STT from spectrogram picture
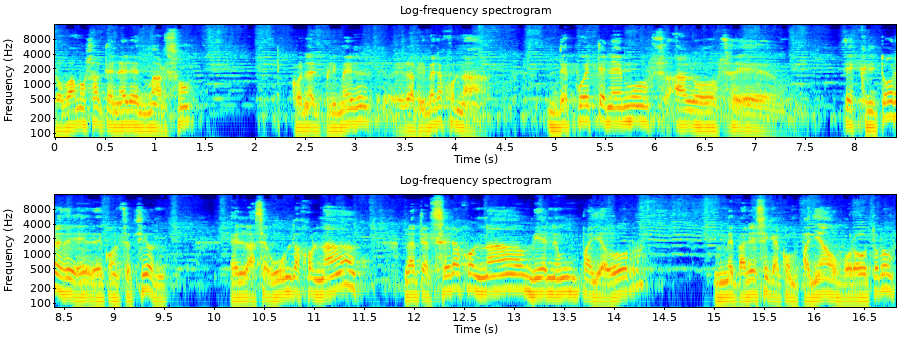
lo vamos a tener en marzo con el primer, la primera jornada. Después tenemos a los eh, escritores de, Concepción. En la segunda jornada, la tercera jornada viene un payador, me parece que acompañado por otros.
